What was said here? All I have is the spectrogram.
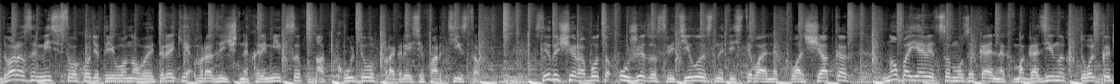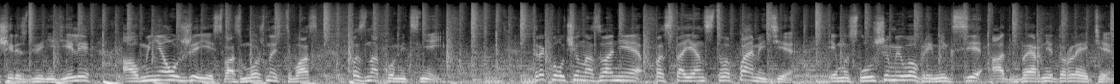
Два раза в месяц выходят его новые треки в различных ремиксах от культовых прогрессив-артистов. Следующая работа уже засветилась на фестивальных площадках, но появится в музыкальных магазинах только через две недели, а у меня уже есть возможность вас познакомить с ней. Трек получил название «Постоянство памяти», и мы слушаем его в ремиксе от Берни Дурлетти.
